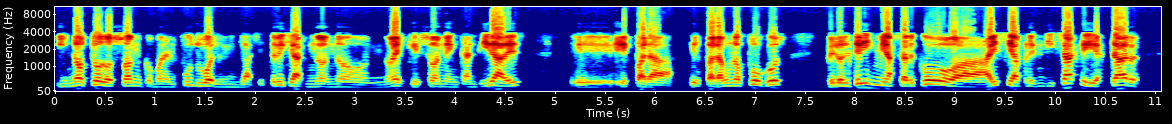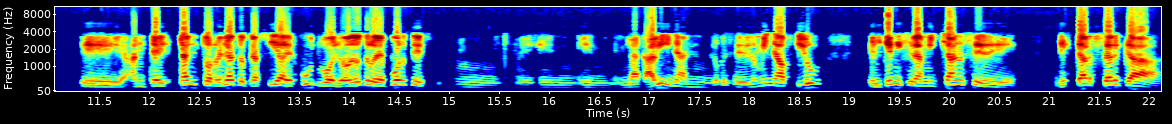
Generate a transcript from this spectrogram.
y no todos son como en el fútbol las estrellas no no no es que son en cantidades eh, es para es para unos pocos pero el tenis me acercó a ese aprendizaje y a estar eh, ante tanto relato que hacía de fútbol o de otros deportes mm, en, la cabina, en lo que se denomina off-tube, el tenis era mi chance de, estar cerca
